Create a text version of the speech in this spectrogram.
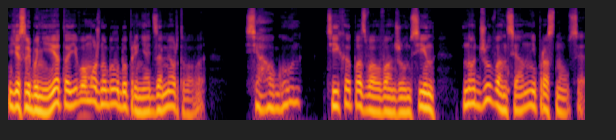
Если бы не это, его можно было бы принять за мертвого. «Сяогун?» — тихо позвал Ван Джун Син, но Джу Ван Сян не проснулся.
